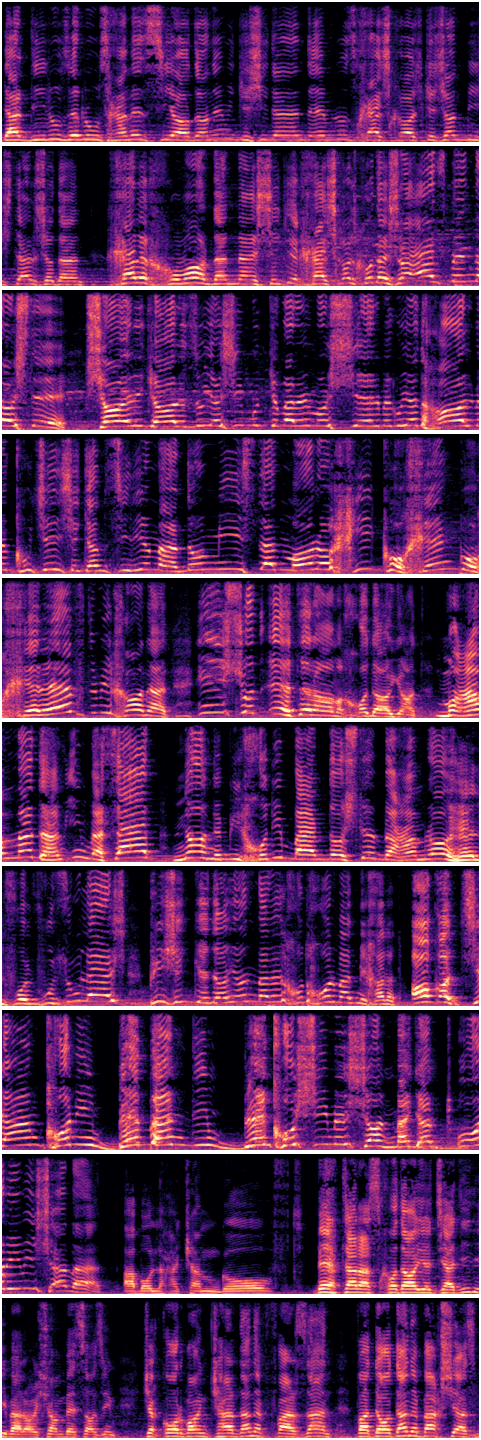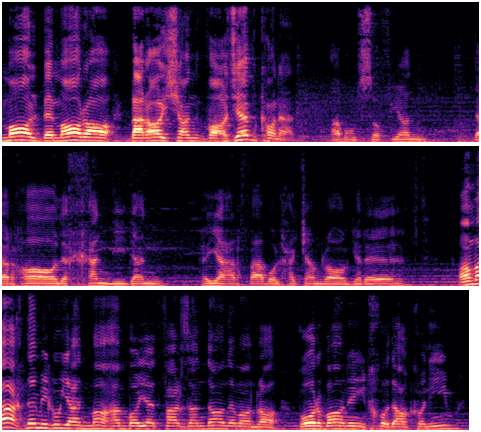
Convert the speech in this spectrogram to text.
در دیروز روز همه سیادانه میکشیدند. امروز خشخاشکشان بیشتر شدند. خر خمار در نشگی خشخاش خودش را از بنداشته. شاعری که آرزویش این بود که برای ما شعر بگوید حال به کوچه شکم سیری مردم میستد ما را خیک و خنگ و خرفت می‌خواند. این شد احترام خدایان. محمد هم این وسط نان بی خودی برداشته به همراه حلف الفضولش پیش گدایان برای خود خورمت می‌خرد آقا جمع کنیم ببندیم بکشیمشان مگر طوری می‌شود؟ ابوالحکم گفت بهتر از خدای جدیدی برایشان بسازیم که قربان کردن فرزند و دادن بخشی از مال به ما را برایشان واجب کند. ابو سفیان در حال خندیدن پی حرف ابوالحکم را گرفت. آن وقت نمی‌گویند ما هم باید فرزندانمان را قربان این خدا کنیم؟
